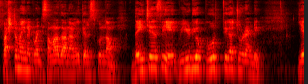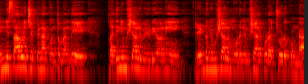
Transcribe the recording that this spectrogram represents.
స్పష్టమైనటువంటి సమాధానాల్ని తెలుసుకుందాం. దయచేసి వీడియో పూర్తిగా చూడండి. ఎన్నిసార్లు చెప్పినా కొంతమంది పది నిమిషాల వీడియోని రెండు నిమిషాలు మూడు నిమిషాలు కూడా చూడకుండా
